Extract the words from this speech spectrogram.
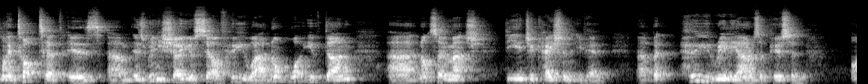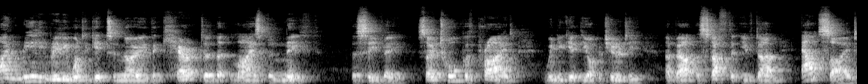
my top tip is, um, is really show yourself who you are, not what you've done, uh, not so much the education that you've had, uh, but who you really are as a person. I really, really want to get to know the character that lies beneath the CV. So talk with pride when you get the opportunity about the stuff that you've done outside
